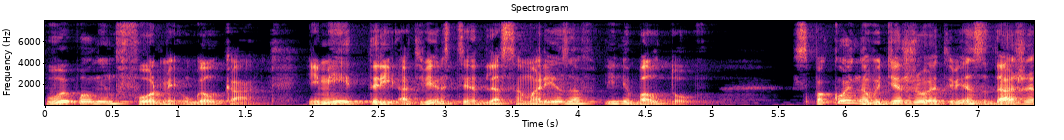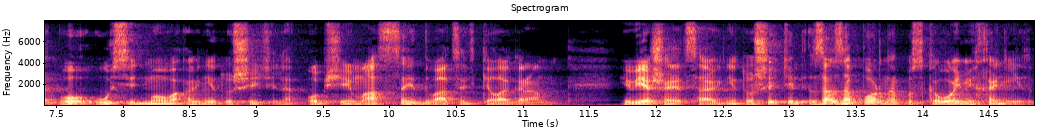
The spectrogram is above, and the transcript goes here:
выполнен в форме уголка Имеет три отверстия для саморезов или болтов. Спокойно выдерживает вес даже ОУ-7 огнетушителя общей массой 20 кг. Вешается огнетушитель за запорно-пусковой механизм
